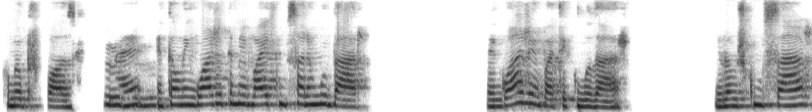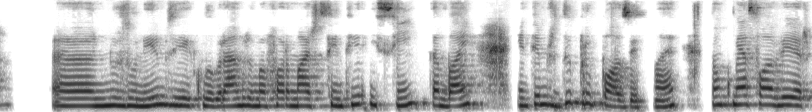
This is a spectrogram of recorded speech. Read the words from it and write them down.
com o meu propósito. É? Uhum. É? Então a linguagem também vai começar a mudar. A linguagem vai ter que mudar. E vamos começar a nos unirmos e a colaborarmos de uma forma mais de sentir e sim, também em termos de propósito, não é? Então começam a haver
